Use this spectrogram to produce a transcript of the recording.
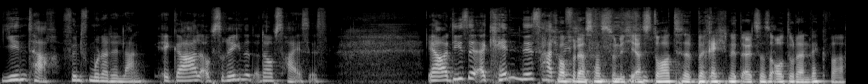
Jeden Tag, fünf Monate lang, egal ob es regnet oder ob es heiß ist. Ja, und diese Erkenntnis hat. Ich hoffe, das hast du nicht erst dort äh, berechnet, als das Auto dann weg war.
